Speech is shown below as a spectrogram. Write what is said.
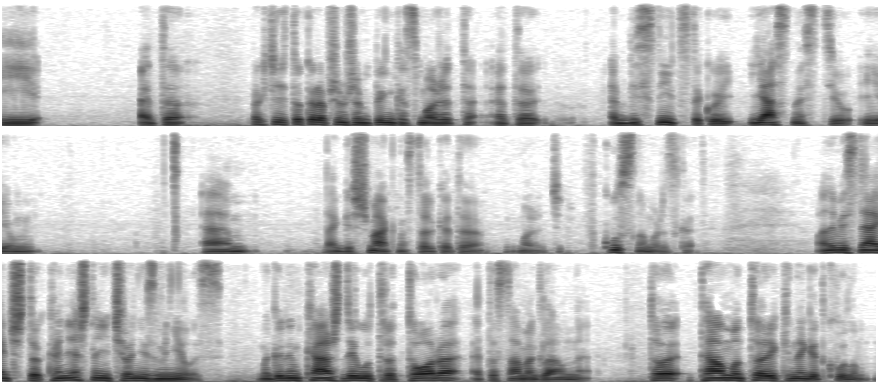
И это практически только Рабшим Шампинка сможет это объяснить с такой ясностью и эм, так гешмак, настолько это может, вкусно, можно сказать. Он объясняет, что, конечно, ничего не изменилось. Мы говорим каждое утро Тора — это самое главное — Талмуд Тори Кенегет Кулам.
